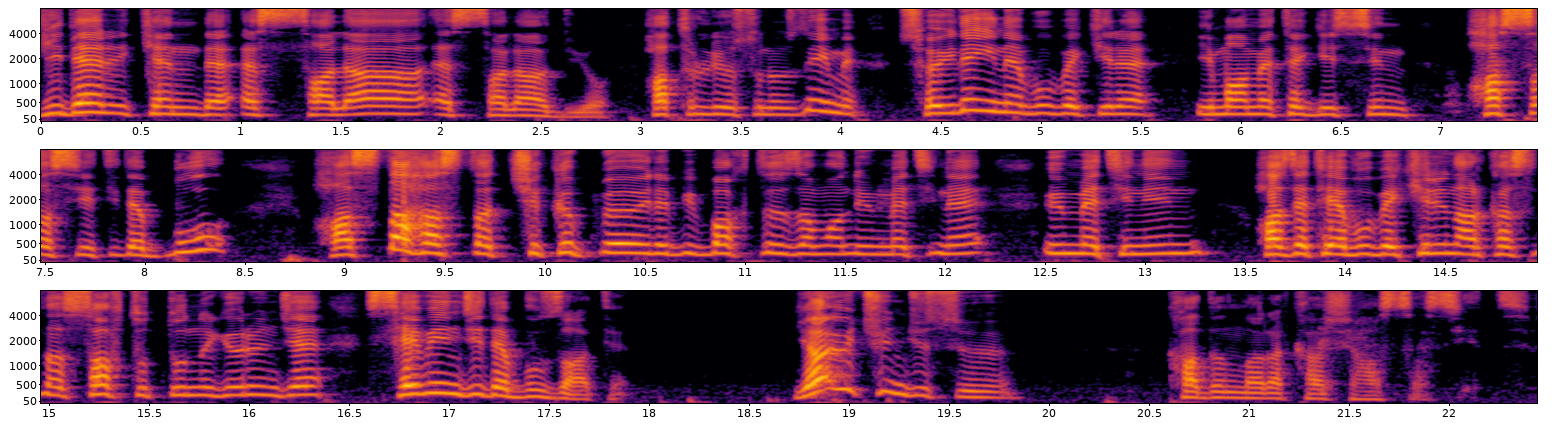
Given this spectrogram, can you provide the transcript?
giderken de es sala es sala diyor. Hatırlıyorsunuz değil mi? Söyle yine bu Bekir'e imamete geçsin hassasiyeti de bu. Hasta hasta çıkıp böyle bir baktığı zaman ümmetine ümmetinin Hazreti Ebu Bekir'in arkasında saf tuttuğunu görünce sevinci de bu zaten. Ya üçüncüsü kadınlara karşı hassasiyet.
